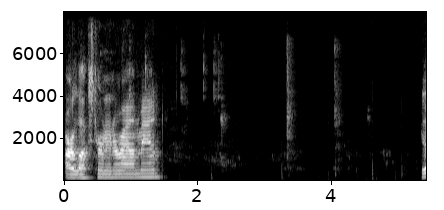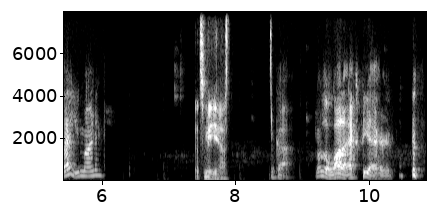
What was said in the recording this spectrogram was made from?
Our luck's turning around, man. Is that you mining? That's me, yeah. Okay. That was a lot of XP I heard.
